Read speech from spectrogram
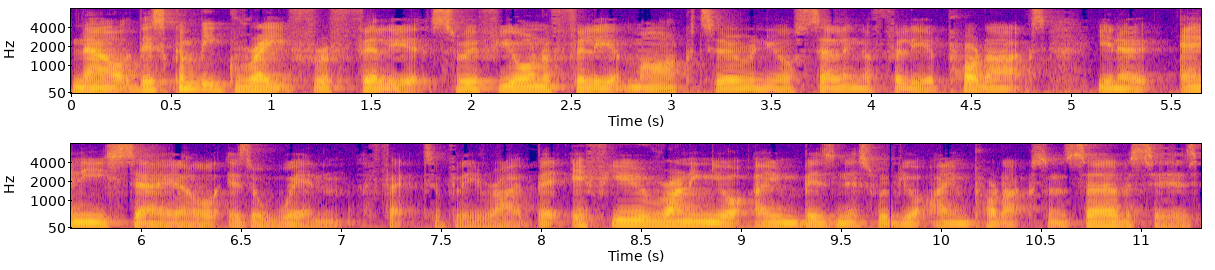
Now, this can be great for affiliates. So if you're an affiliate marketer and you're selling affiliate products, you know, any sale is a win effectively, right? But if you're running your own business with your own products and services,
